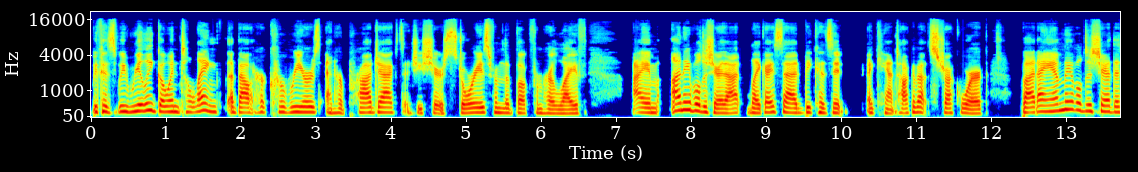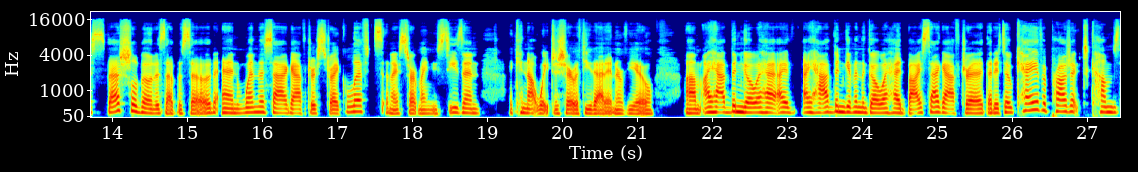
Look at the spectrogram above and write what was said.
because we really go into length about her careers and her projects, and she shares stories from the book from her life. I am unable to share that, like I said, because it I can't talk about struck work, but I am able to share this special bonus episode. And when the SAG AFTRA strike lifts and I start my new season, I cannot wait to share with you that interview. Um, I have been go ahead. I I have been given the go ahead by SAG AFTRA that it's okay if a project comes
